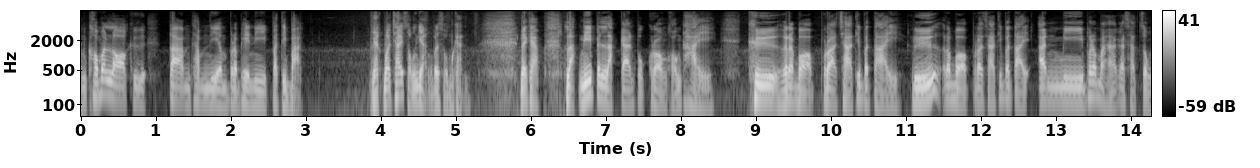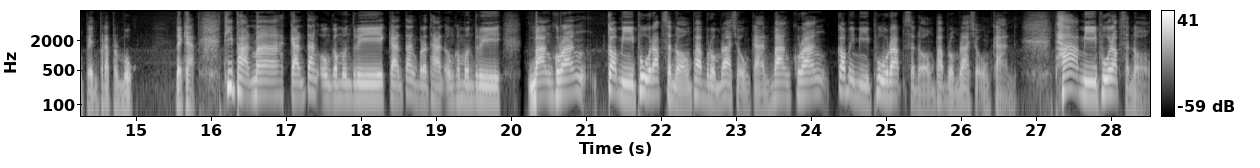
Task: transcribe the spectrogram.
ร common law คือตามธรรมเนียมประเพณีปฏิบัติ อยากมาใช้สองอย่างผสมกันนะครับ หลักนี้เป็นหลักการปกครองของไทย คือระบอบประชาธิปไตย หรือระบอบประชาธิปไตยอันมีพระมหากษัตริย์ทรงเป็นพระประมุขนะครับ ที่ผ่านมาการตั้งองคมนตรี การตั้งประธานองคมนตรี บางครั้งก็มีผู้รับสนองพระบรมราชโองการ บางครั้งก็ไม่มีผู้รับสนองพระบรมราชโองการ ถ้ามีผู้รับสนอง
